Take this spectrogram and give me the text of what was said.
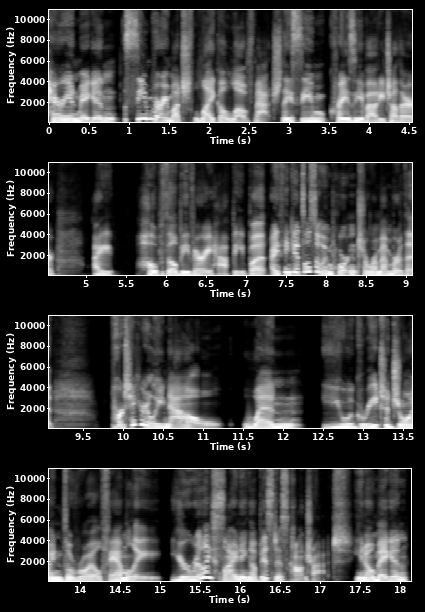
Harry and Meghan seem very much like a love match. They seem crazy about each other. I hope they'll be very happy. But I think it's also important to remember that, particularly now, when you agree to join the royal family, you're really signing a business contract. You know, Meghan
